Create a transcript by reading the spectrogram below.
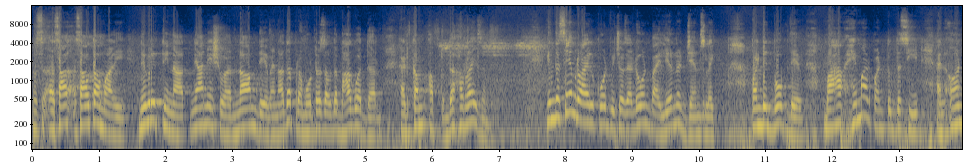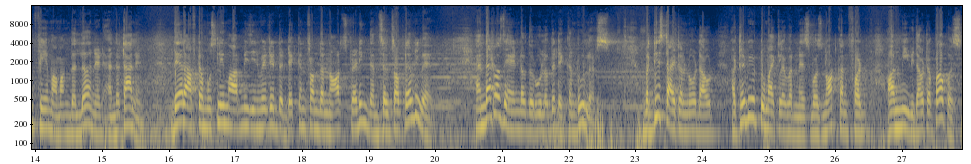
Savta Mali, Nivrittinath, Jnaneshwar, Namdev, and other promoters of the Bhagavat Dharma had come up to the horizon. In the same royal court, which was adorned by learned gems like Pandit Bopdev, Pant took the seat and earned fame among the learned and the talent. Thereafter, Muslim armies invaded the Deccan from the north, spreading themselves out everywhere. And that was the end of the rule of the Deccan rulers. But this title, no doubt, a tribute to my cleverness, was not conferred on me without a purpose.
